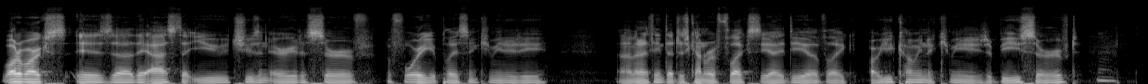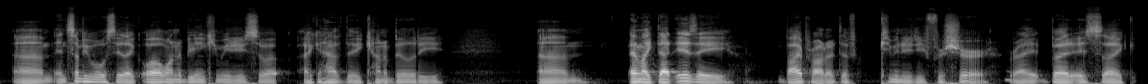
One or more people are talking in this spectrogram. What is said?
Watermarks is uh, they ask that you choose an area to serve before you get placed in community. Um, and I think that just kind of reflects the idea of like, are you coming to community to be served? Um, and some people will say like, oh, I want to be in community so I can have the accountability. Um, and like that is a byproduct of community for sure, right? But it's like,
